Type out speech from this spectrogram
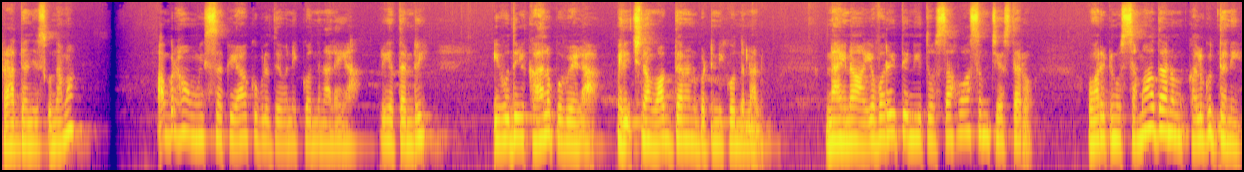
ప్రార్థన చేసుకుందామా? అబ్రహం ఇస్సకు యాకుబుల దేవుని కొందనాలయ్యా ప్రియ తండ్రి ఈ ఉదయకాలపు వేళ మీరు ఇచ్చిన వాగ్దానాన్ని బట్టి నీకు వందనాలు. నాయన ఎవరైతే నీతో సహవాసం చేస్తారో వారికి నువ్వు సమాధానం కలుగుద్దని.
